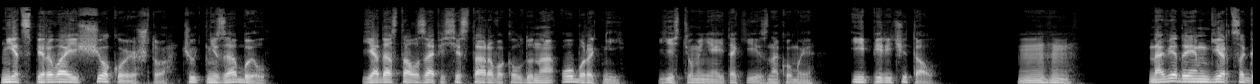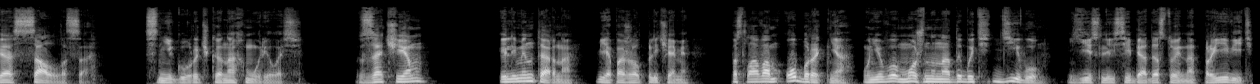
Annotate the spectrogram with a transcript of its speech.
«Нет, сперва еще кое-что, чуть не забыл». Я достал записи старого колдуна оборотней, есть у меня и такие знакомые, и перечитал. «Угу. Наведаем герцога Салласа». Снегурочка нахмурилась. «Зачем?» «Элементарно», — я пожал плечами. По словам оборотня, у него можно надыбыть диву, если себя достойно проявить.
